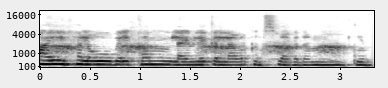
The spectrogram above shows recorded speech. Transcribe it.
ഹായ് ഹലോ വെൽക്കം. ലൈവിലേക്ക് എല്ലാവർക്കും സ്വാഗതം. Good.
